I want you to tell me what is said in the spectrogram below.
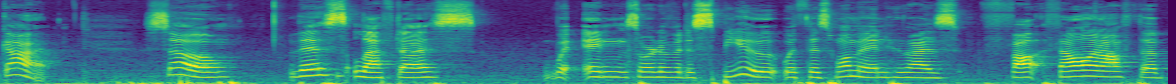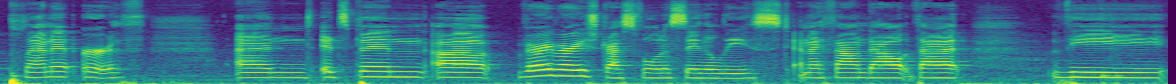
got. So, this left us in sort of a dispute with this woman who has fa- fallen off the planet Earth. And it's been uh, very, very stressful to say the least. And I found out that the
